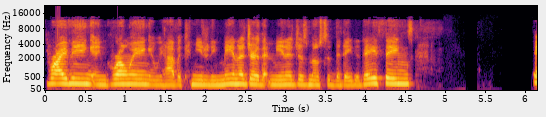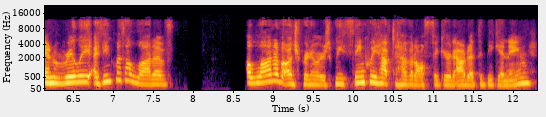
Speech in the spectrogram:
thriving and growing. And we have a community manager that manages most of the day to day things. And really, I think with a lot of, a lot of entrepreneurs, we think we have to have it all figured out at the beginning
